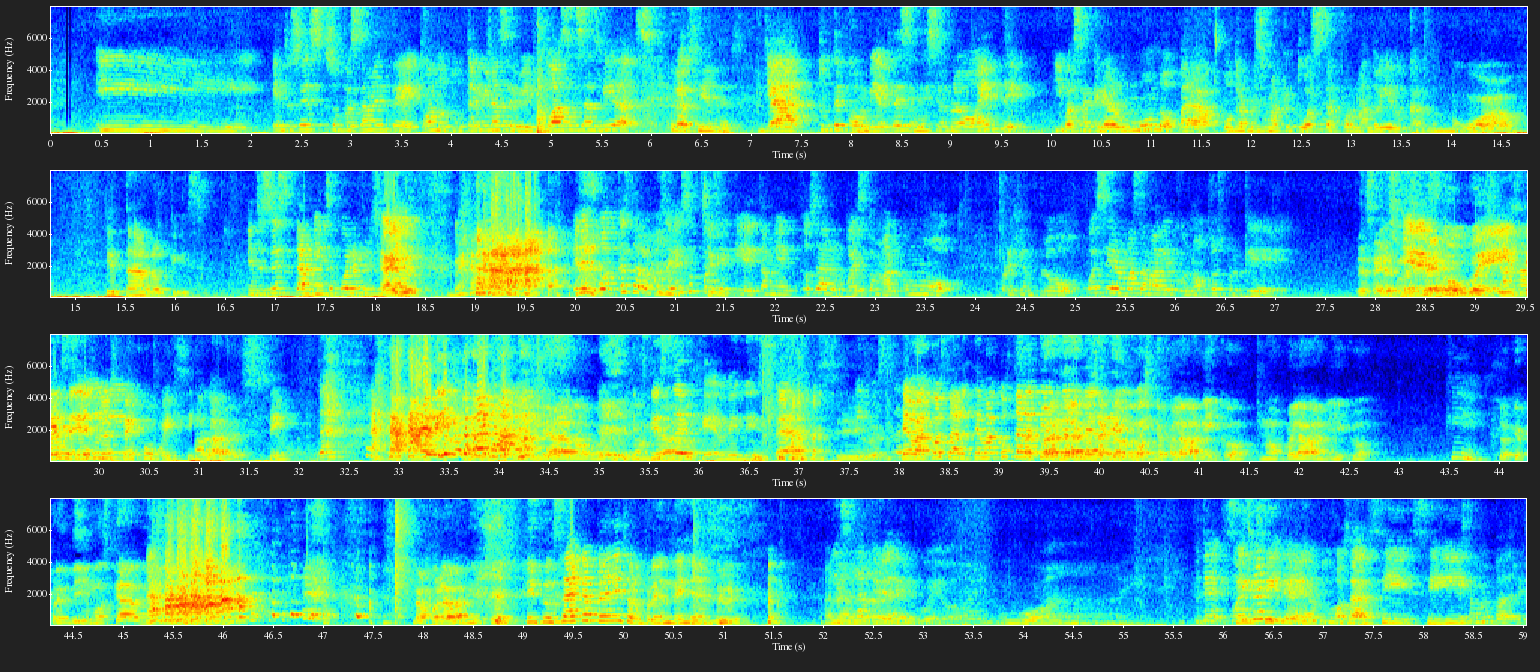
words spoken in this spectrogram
Y entonces, supuestamente, cuando tú terminas de vivir todas esas vidas, Trasciendes. ya tú te conviertes en ese nuevo ente y vas a crear un mundo para otra persona que tú vas a estar formando y educando. Wow. ¿Qué tal lo que es? Entonces, también se puede reflexionar. Ay, En el podcast hablamos de eso, pues Sí. de que también, o sea, lo puedes tomar como, por ejemplo, puedes ser más amable con otros porque Es- Eres un Eres espejo, tú, pues. güey. Es Ajá, que eres sí. un espejo, güey, sí. A la vez. Sí. Güey. Es que soy Géminis. Sí, güey. Te va a costar, te va a ¿Se costar a ti acuerdan de la cosa que dijimos güey. que fue el abanico? No fue el abanico. ¿Qué? Lo que prendimos, cabrón. no fue el abanico. Y tú saca pena y sorprende. ¿eh? Sí. A esa es la teoría del huevo. ¿eh? Guay. Te- Sí, sí creo. O sea, sí, sí. Está muy padre.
